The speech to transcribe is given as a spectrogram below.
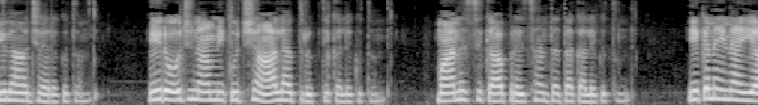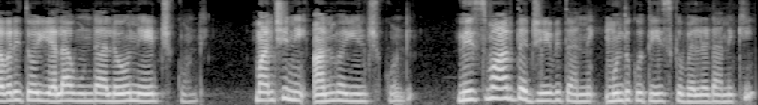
ఇలా జరుగుతుంది. ఈ రోజున మీకు చాలా తృప్తి కలుగుతుంది. మానసిక ప్రశాంతత కలుగుతుంది. ఇకనైనా ఎవరితో ఎలా ఉండాలో నేర్చుకోండి. మంచిని అన్వయించుకోండి. నిస్వార్థ జీవితాన్ని ముందుకు తీసుకువెళ్ళడానికి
